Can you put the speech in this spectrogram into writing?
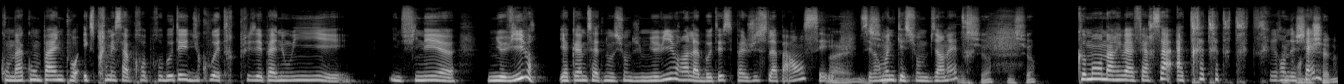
qu'on accompagne pour exprimer sa propre beauté et du coup être plus épanoui et in fine euh, mieux vivre. Il y a quand même cette notion du mieux vivre. Hein. La beauté, c'est pas juste l'apparence, c'est vraiment une question de bien-être. Bien sûr, bien sûr. Comment on arrive à faire ça à très très très très, très grande, échelle, échelle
